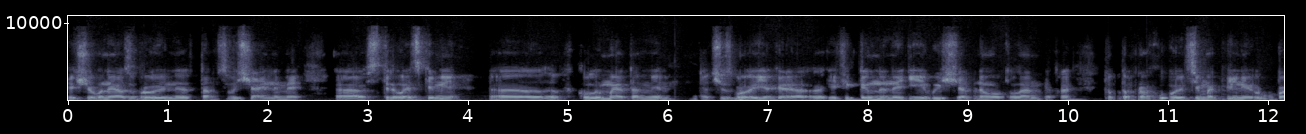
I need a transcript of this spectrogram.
якщо вони озброєні там звичайними е, стрілецькими кулеметами чи зброя, яка ефективно не діє вище одного кілометра, тобто проходять ці мобільні групи.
